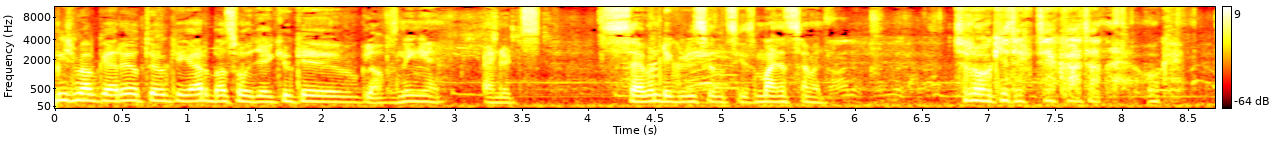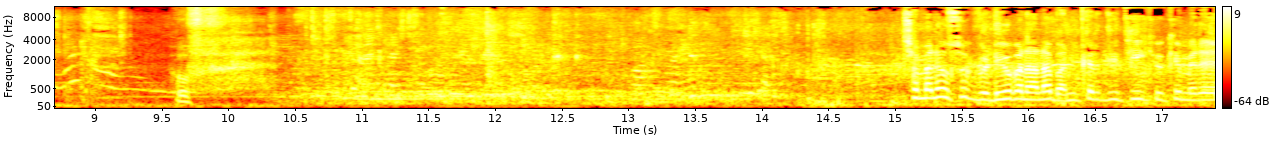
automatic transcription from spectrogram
बीच में आप कह रहे होते हो कि यार बस हो जाए क्योंकि ग्लव्स नहीं है and it's seven degree Celsius minus seven चलो आगे देखते हैं कहाँ जाना है। ओके उफ अच्छा मैंने उस वक्त वीडियो बनाना बंद कर दी थी क्योंकि मेरे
